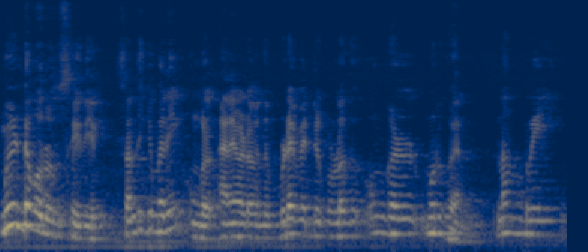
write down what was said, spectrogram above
மீண்டும் ஒரு செய்தியில் சந்திக்கும் வரை உங்கள் அனைவரிடம் விடைபெற்றுக் கொள்வது உங்கள் முருகன். நன்றி.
